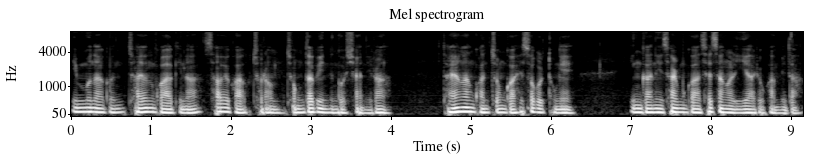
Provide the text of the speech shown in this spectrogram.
인문학은 자연과학이나 사회과학처럼 정답이 있는 것이 아니라 다양한 관점과 해석을 통해 인간의 삶과 세상을 이해하려고 합니다.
